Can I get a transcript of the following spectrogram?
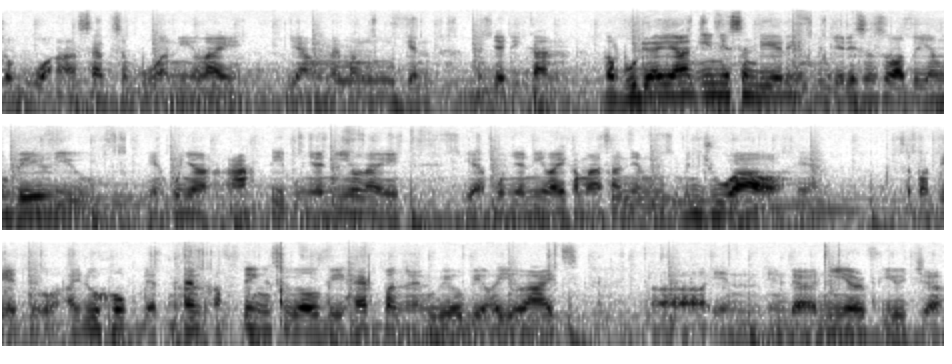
sebuah aset, sebuah nilai yang memang mungkin menjadikan kebudayaan ini sendiri menjadi sesuatu yang value, yang punya arti, punya nilai, ya punya nilai kemasan yang menjual ya seperti itu. I do hope that kind of things will be happen and will be realized uh, in in the near future.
